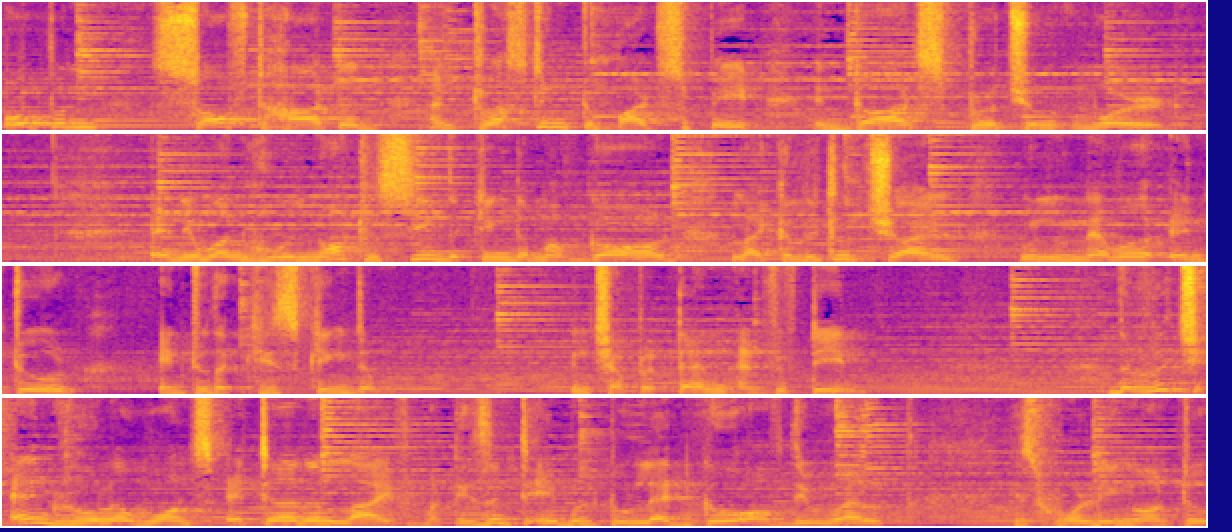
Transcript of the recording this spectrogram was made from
open, soft hearted, and trusting to participate in God's spiritual world. Anyone who will not receive the kingdom of God like a little child will never enter into the his kingdom. In chapter 10 and 15. The rich young ruler wants eternal life but isn't able to let go of the wealth he's holding on to.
